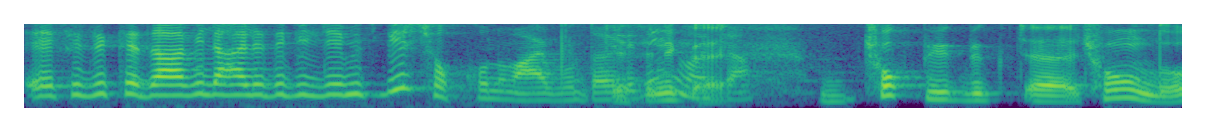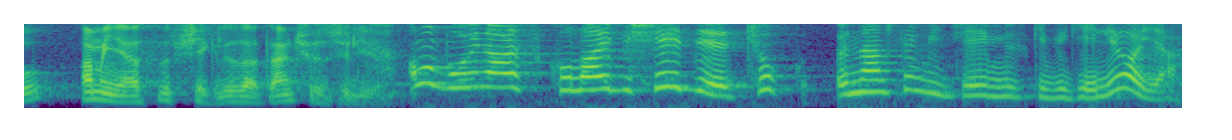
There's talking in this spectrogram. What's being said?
e, fizik tedaviyle halledebileceğimiz birçok konu var burada öyle değil mi Kesinlikle. hocam? Çok büyük bir e, çoğunluğu ameliyatsız bir şekilde zaten çözülüyor. Ama boyun ağrısı kolay bir şey diye çok önemsemeyeceğimiz gibi geliyor ya.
